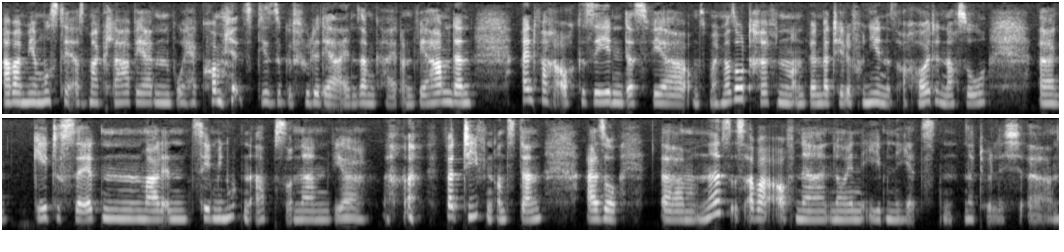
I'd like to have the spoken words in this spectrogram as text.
aber mir musste erstmal klar werden, woher kommen jetzt diese Gefühle der Einsamkeit. Und wir haben dann einfach auch gesehen, dass wir uns manchmal so treffen und wenn wir telefonieren, ist auch heute noch so, äh, geht es selten mal in zehn Minuten ab, sondern wir vertiefen uns dann. Also ähm, ne, es ist aber auf einer neuen Ebene jetzt natürlich, ähm,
